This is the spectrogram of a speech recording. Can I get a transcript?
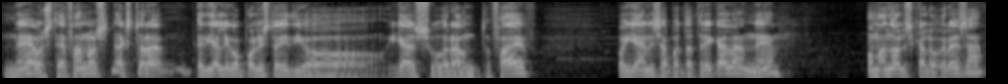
Ναι, ο Στέφανος. Εντάξει, τώρα παιδιά λίγο πολύ στο ίδιο. Γεια σου, round 5. Ο Γιάννης από τα Τρίκαλα, ναι. Ο Μανώλης Καλογρέζα.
